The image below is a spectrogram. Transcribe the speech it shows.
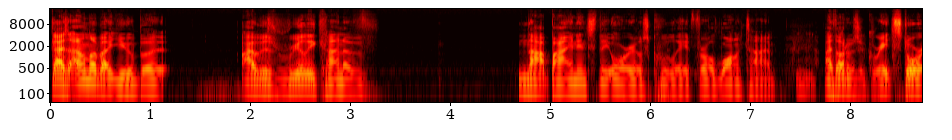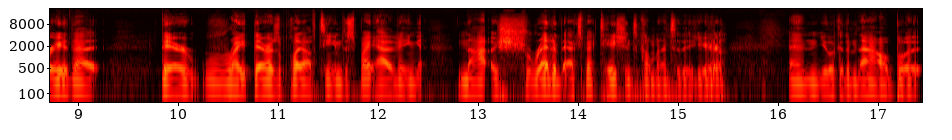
guys, I don't know about you, but I was really kind of not buying into the Orioles Kool Aid for a long time. Mm-hmm. I thought it was a great story that they're right there as a playoff team, despite having not a shred of expectations coming into the year. And you look at them now, but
